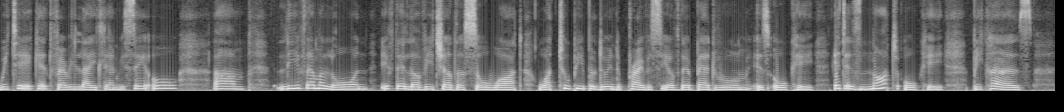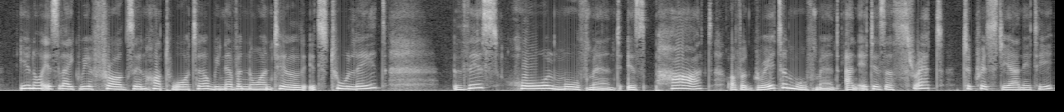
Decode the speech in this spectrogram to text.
We take it very lightly and we say, oh, um, leave them alone. If they love each other, so what? What two people do in the privacy of their bedroom is okay. It is not okay because you know, it's like we're frogs in hot water. We never know until it's too late. This whole movement is part of a greater movement and it is a threat to Christianity.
